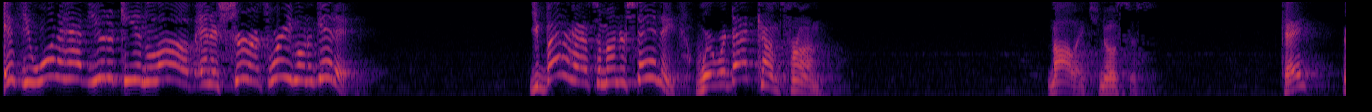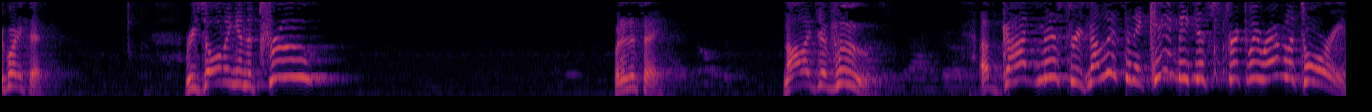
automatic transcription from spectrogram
If you want to have unity and love and assurance, where are you going to get it? You better have some understanding. Where would that come from? Knowledge, gnosis. Okay? Look what he says. Resulting in the true. What does it say? Knowledge of who? Of God's mysteries. Now listen, it can't be just strictly revelatory.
